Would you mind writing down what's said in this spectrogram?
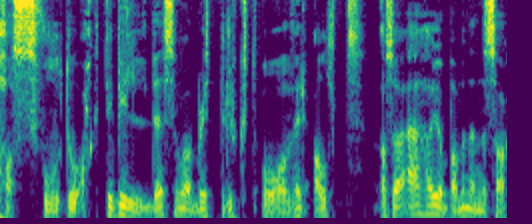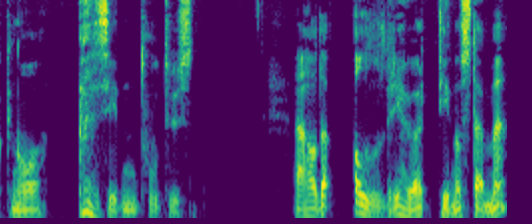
passfotoaktig bilde som har blitt brukt overalt. Altså, Jeg har jobba med denne saken nå siden 2000. Jeg hadde aldri hørt Tina stemme.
